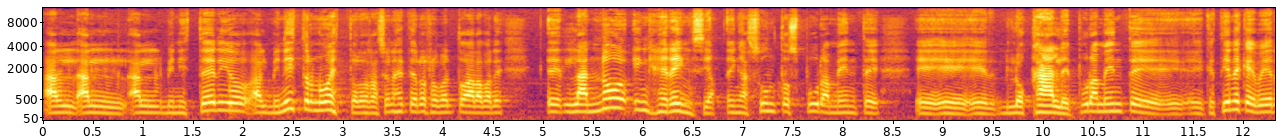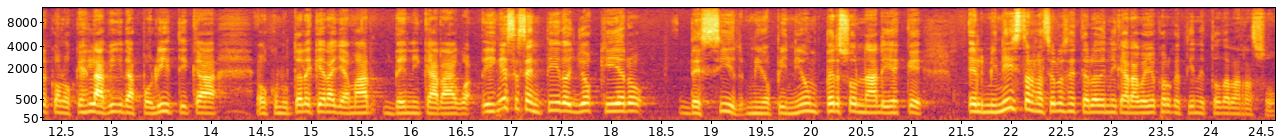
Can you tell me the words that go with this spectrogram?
al, ministerio, al ministro nuestro de Relaciones Exteriores, Roberto Álvarez, eh, la no injerencia en asuntos puramente locales, puramente que tiene que ver con lo que es la vida política, o como usted le quiera llamar, de Nicaragua. Y en ese sentido yo quiero decir mi opinión personal y es que el ministro de Relaciones Exteriores de Nicaragua yo creo que tiene toda la razón.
